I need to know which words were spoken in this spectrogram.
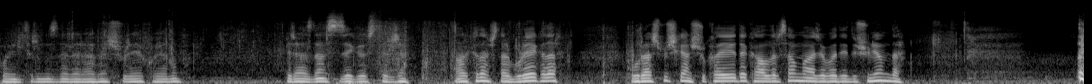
Pointer'ımızla beraber şuraya koyalım. Birazdan size göstereceğim. Arkadaşlar buraya kadar uğraşmışken şu kayayı da kaldırsam mı acaba diye düşünüyorum da.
